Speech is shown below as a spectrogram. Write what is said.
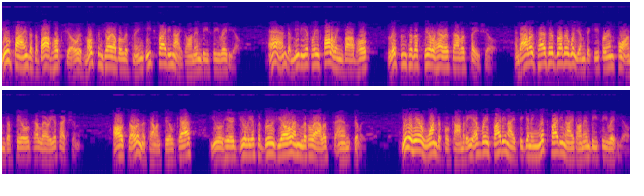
You'll find that the Bob Hope Show is most enjoyable listening each Friday night on NBC Radio. And immediately following Bob Hope, listen to the Phil Harris Alice Faye Show. And Alice has her brother William to keep her informed of Phil's hilarious actions. Also in the talent Field cast, you'll hear Julius Abruzio and little Alice and Phyllis. You'll hear wonderful comedy every Friday night beginning this Friday night on NBC Radio.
